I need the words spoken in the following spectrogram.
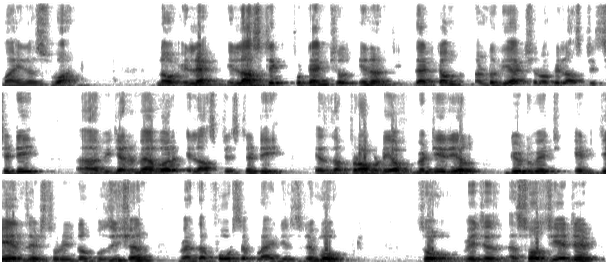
minus 1. Now elastic potential energy that comes under the action of elasticity. Uh, we can remember elasticity is the property of material due to which it gains its original position when the force applied is removed. So, which is associated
